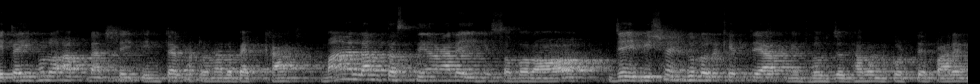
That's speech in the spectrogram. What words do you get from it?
এটাই হলো আপনার সেই তিনটা ঘটনার ব্যাখ্যা। মা লাম আলাইহি সাবরা, যেই বিষয়গুলোর ক্ষেত্রে আপনি ধৈর্য ধারণ করতে পারেন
